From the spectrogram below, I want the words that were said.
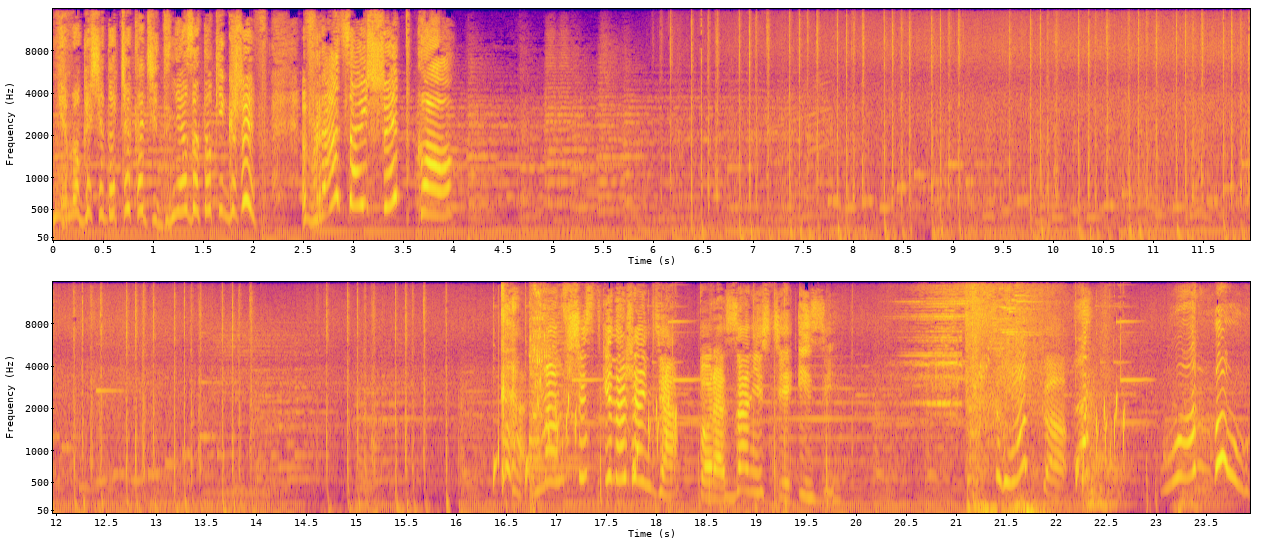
Nie mogę się doczekać dnia Zatoki Grzyw. Wracaj szybko! Je Easy. Słodko! Woohoo!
